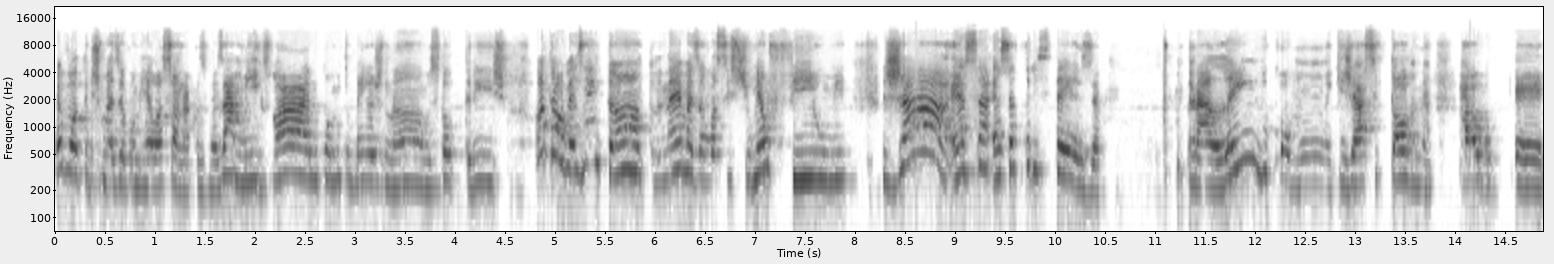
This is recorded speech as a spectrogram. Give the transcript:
eu vou triste, mas eu vou me relacionar com os meus amigos, ah, não estou muito bem hoje não, estou triste. Ou talvez nem tanto, né, mas eu vou assistir o meu filme. Já essa, essa tristeza, para além do comum e que já se torna algo é,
